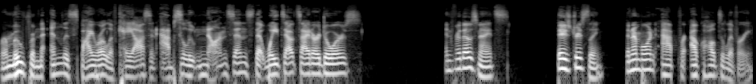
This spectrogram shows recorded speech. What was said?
removed from the endless spiral of chaos and absolute nonsense that waits outside our doors. And for those nights, there's Drizzly, the number one app for alcohol delivery.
